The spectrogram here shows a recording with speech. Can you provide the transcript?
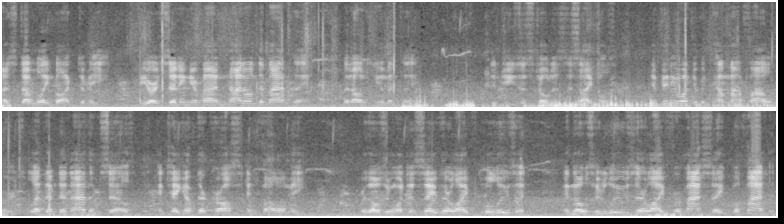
a stumbling block to me. You are setting your mind not on divine things, but on human things. Then Jesus told his disciples, If anyone to become my followers, let them deny themselves and take up their cross and follow me. For those who want to save their life will lose it, and those who lose their life for my sake will find it.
